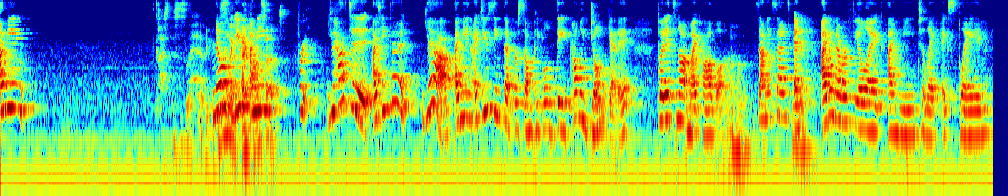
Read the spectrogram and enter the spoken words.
I mean Gosh, this is a heavy. No, like you- I mean- for you have to I think that yeah I mean I do think that for some people they probably don't get it but it's not my problem. Uh-huh. does that make sense? Yeah. and I don't ever feel like I need to like explain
